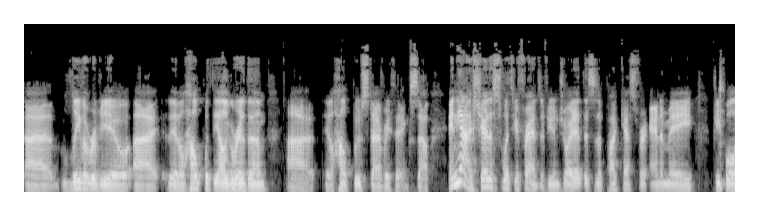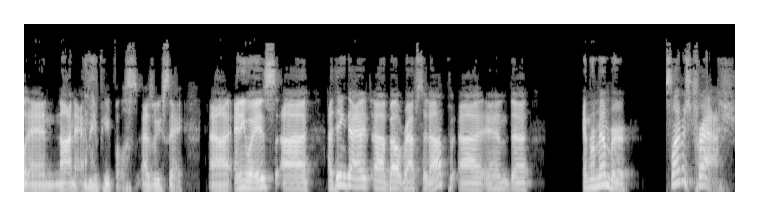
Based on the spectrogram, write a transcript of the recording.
uh, leave a review uh, it'll help with the algorithm uh, it'll help boost everything. So and yeah share this with your friends. If you enjoyed it this is a podcast for anime people and non-anime people as we say. Uh, anyways uh, i think that about wraps it up. And and remember slime is trash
